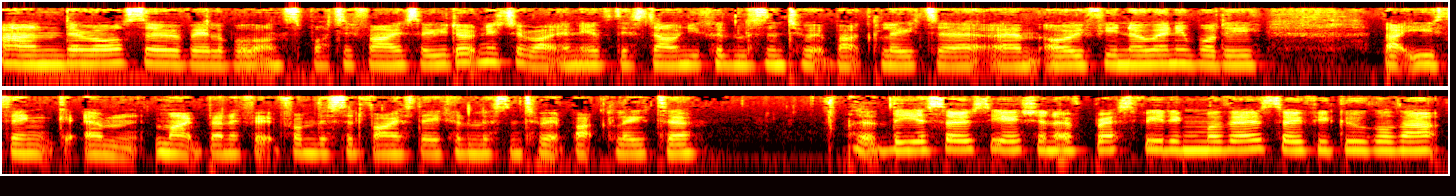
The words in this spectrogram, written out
and they're also available on Spotify. So you don't need to write any of this down. You can listen to it back later, um, or if you know anybody that you think um, might benefit from this advice, they can listen to it back later. The Association of Breastfeeding Mothers. So if you Google that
